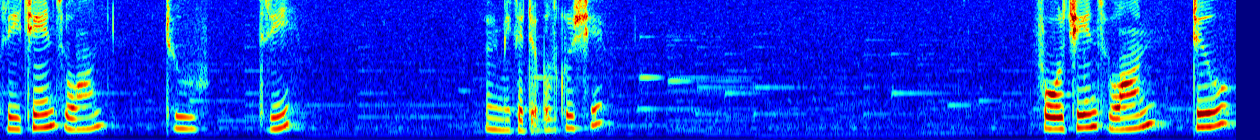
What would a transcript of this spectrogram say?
three chains. One two three. And make a double crochet. Four chains. One two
